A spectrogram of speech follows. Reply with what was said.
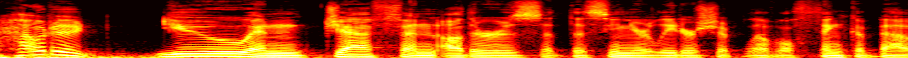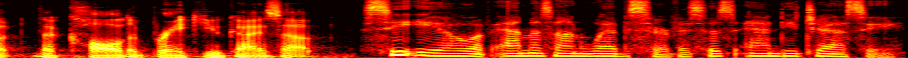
How do you and Jeff and others at the senior leadership level think about the call to break you guys up? CEO of Amazon Web Services, Andy Jassy.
